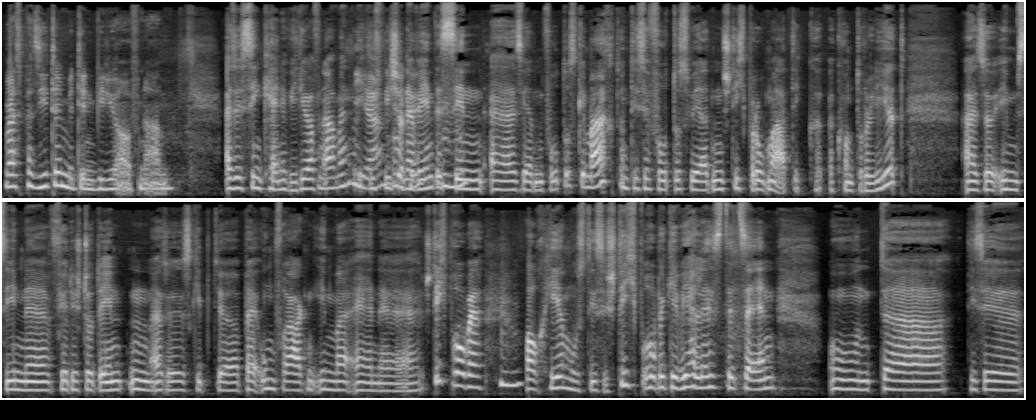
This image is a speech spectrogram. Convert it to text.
Was passiert denn mit den Videoaufnahmen? Also es sind keine Videoaufnahmen, ja, wie schon okay. erwähnt, es, mhm. sind, äh, es werden Fotos gemacht und diese Fotos werden stichprobenartig kontrolliert. Also im Sinne für die Studenten, also es gibt ja bei Umfragen immer eine Stichprobe. Mhm. Auch hier muss diese Stichprobe gewährleistet sein. Und äh, diese,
